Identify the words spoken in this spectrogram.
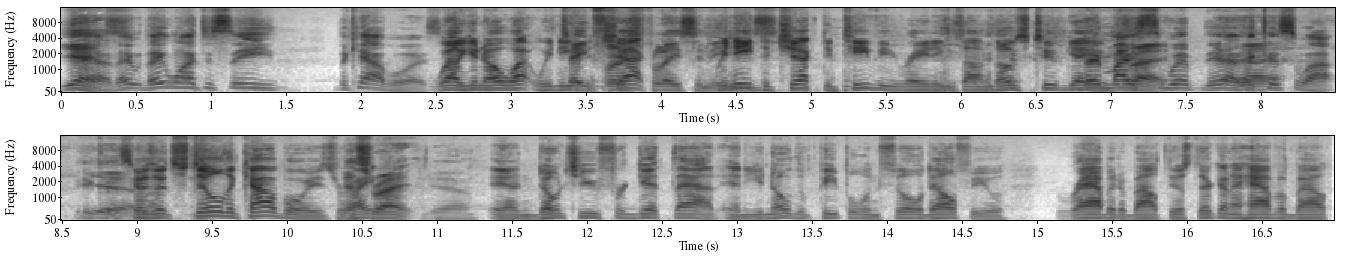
Yes. Yeah, they, they want to see the Cowboys. Well, you know what? We need Take to first check. place in the we need to check the TV ratings on those two games. they might Right. swip. Yeah, they Right. could swap. They could Yeah. because it's still the Cowboys, right? That's right. Yeah. And don't you forget that. And you know the people in Philadelphia rabid about this. They're going to have about,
